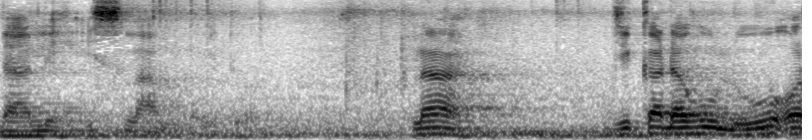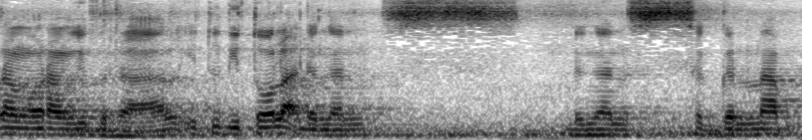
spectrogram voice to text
dalih Islam gitu. Nah, jika dahulu orang-orang liberal itu ditolak dengan dengan segenap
